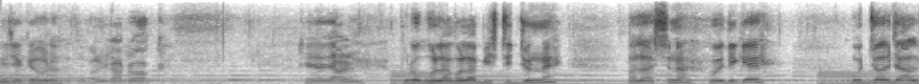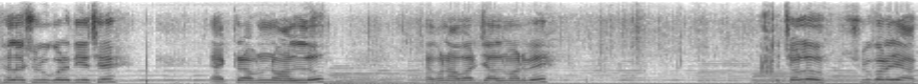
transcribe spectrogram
এই যে কেওড়া পাল্টা টক। খেতে যাবেন পুরো ঘোলা ঘোলা বৃষ্টির জন্যে ভালো আসছে না। ওইদিকে উজ্জ্বল জাল ফেলা শুরু করে দিয়েছে। এক রাউন্ড মারলো। এখন আবার জাল মারবে। তো চলো শুরু করা যাক।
